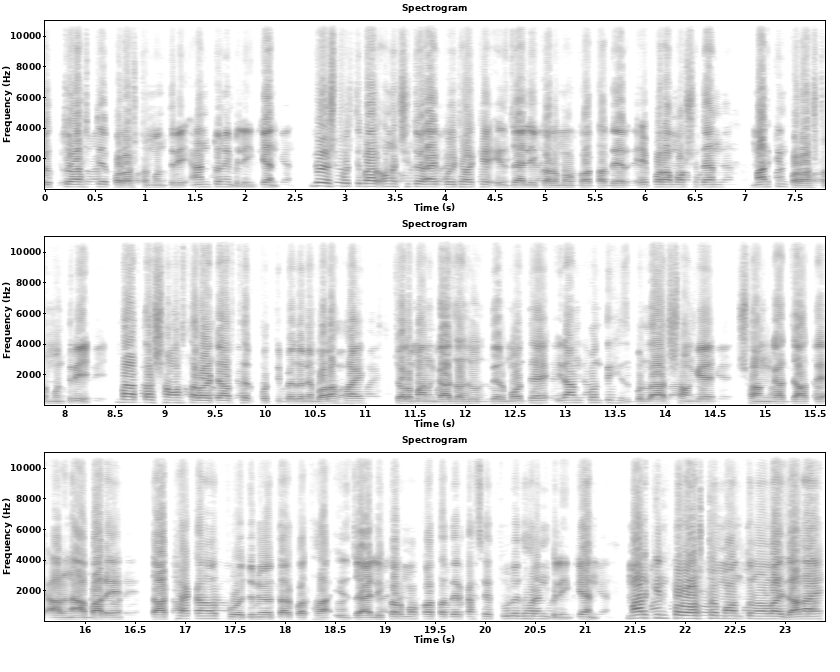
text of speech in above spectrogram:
যুক্তরাষ্ট্রের পররাষ্ট্রমন্ত্রী অ্যান্টনি ব্লিংকেন। বৃহস্পতিবার অনুষ্ঠিত এক বৈঠকে ইসরায়েলি কর্মকর্তাদের এ পরামর্শ দেন মার্কিন পররাষ্ট্রমন্ত্রী। বার্তা সংস্থা রয়টার্সের প্রতিবেদনে বলা হয়, চলমান গাজা যুদ্ধের মধ্যে ইরানপন্থী হিজবুল্লাহর সঙ্গে সংঘাত যাতে আর না বাড়ে, তা ঠেকানোর প্রয়োজনীয়তার কথা ইসরায়েলি কর্মকর্তাদের কাছে তুলে ধরেন ব্লিংকেন। মার্কিন পররাষ্ট্র মন্ত্রণালয় জানায়,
